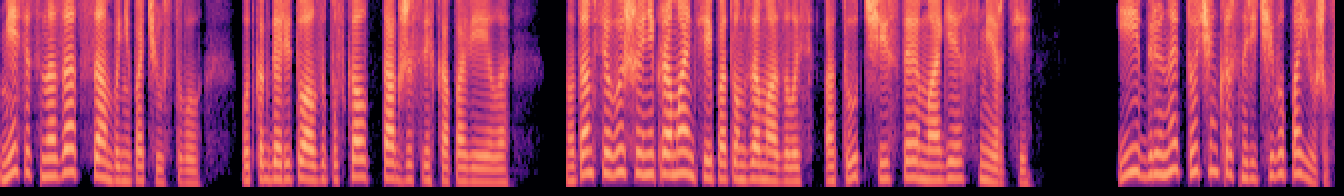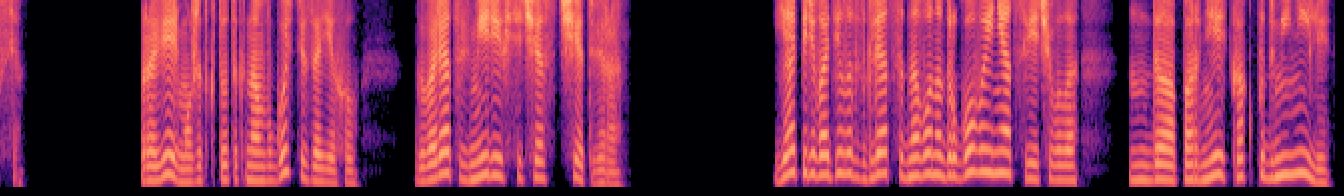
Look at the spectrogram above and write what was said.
Месяц назад сам бы не почувствовал. Вот когда ритуал запускал, также слегка повеяло. Но там все высшее некромантией потом замазалось, а тут чистая магия смерти. И брюнет очень красноречиво поюжился. «Проверь, может, кто-то к нам в гости заехал? Говорят, в мире их сейчас четверо». Я переводила взгляд с одного на другого и не отсвечивала. Да, парней как подменили.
